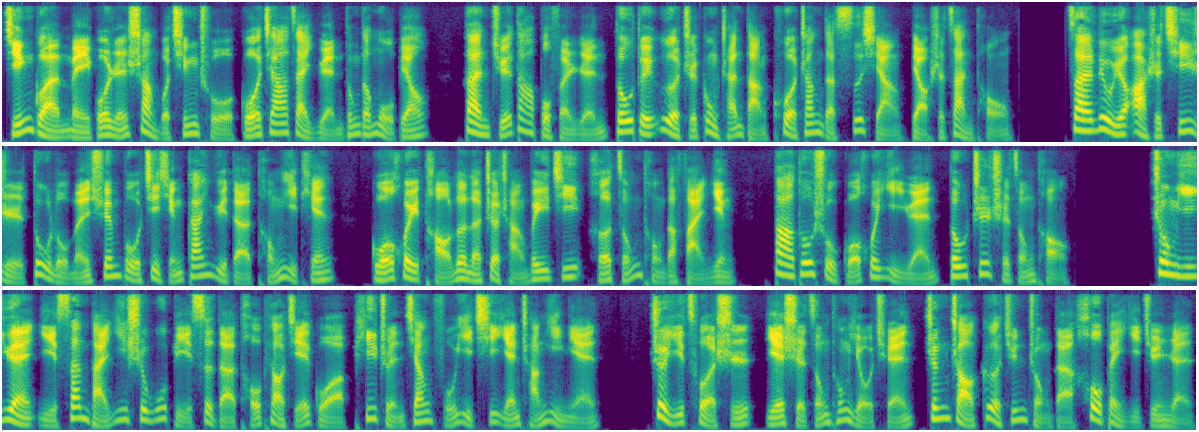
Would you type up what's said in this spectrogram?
尽管美国人尚不清楚国家在远东的目标。但绝大部分人都对遏制共产党扩张的思想表示赞同。在六月二十七日杜鲁门宣布进行干预的同一天，国会讨论了这场危机和总统的反应，大多数国会议员都支持总统。众议院以三百一十五比四的投票结果批准将服役期延长一年，这一措施也使总统有权征召各军种的后备役军人。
